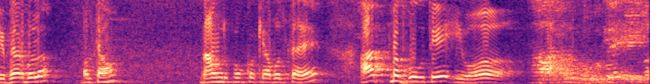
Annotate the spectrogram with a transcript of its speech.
एक बार बोलो, बोलता हूँ। नाम रूपों को क्या बोलता है? आत्मभूते इव। आत्मभूते इव।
